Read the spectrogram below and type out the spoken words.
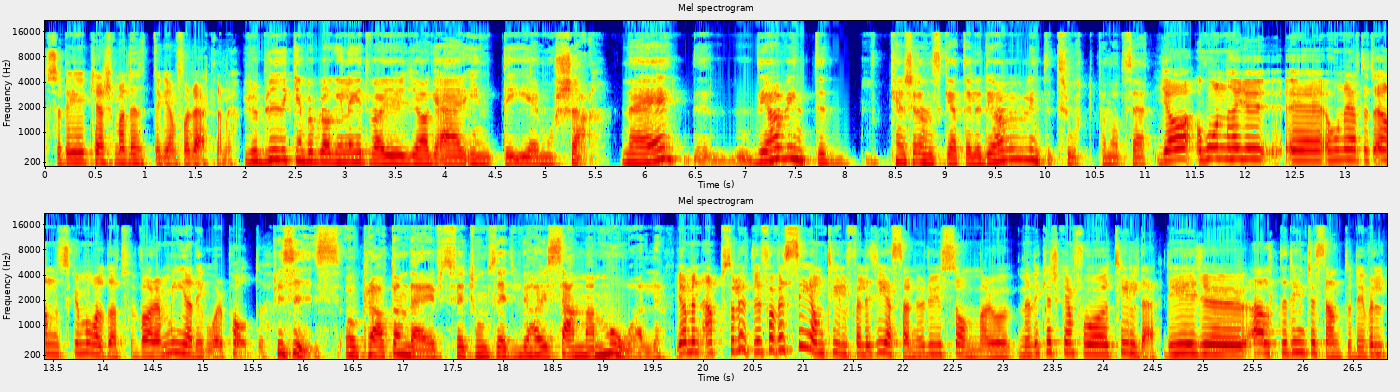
Så det kanske man lite grann får räkna med. Rubriken på blogginlägget var ju Jag är inte er morsa. Nej, det har vi inte kanske önskat eller det har vi väl inte trott på något sätt. Ja, hon har ju eh, hon har haft ett önskemål då att vara med i vår podd. Precis, och prata om det här för att hon säger att vi har ju samma mål. Ja men absolut, vi får väl se om tillfälle ges här. Nu är det ju sommar och, men vi kanske kan få till det. Det är ju alltid intressant och det är väl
